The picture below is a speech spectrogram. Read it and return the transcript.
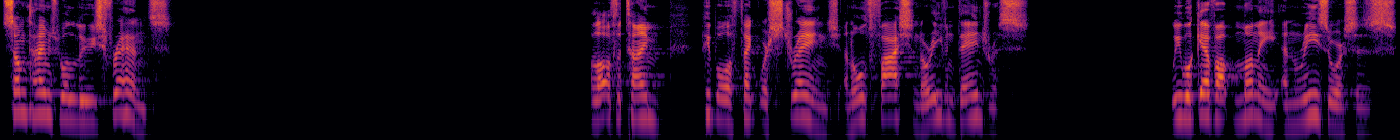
Sometimes we'll lose friends. A lot of the time, people will think we're strange and old fashioned or even dangerous. We will give up money and resources.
